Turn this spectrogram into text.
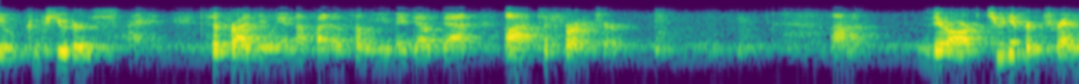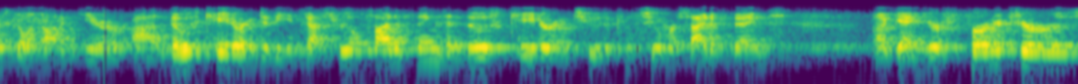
to computers, surprisingly enough, I know some of you may doubt that, uh, to furniture. Uh, there are two different trends going on in here, uh, those catering to the industrial side of things and those catering to the consumer side of things. Again, your furnitures,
